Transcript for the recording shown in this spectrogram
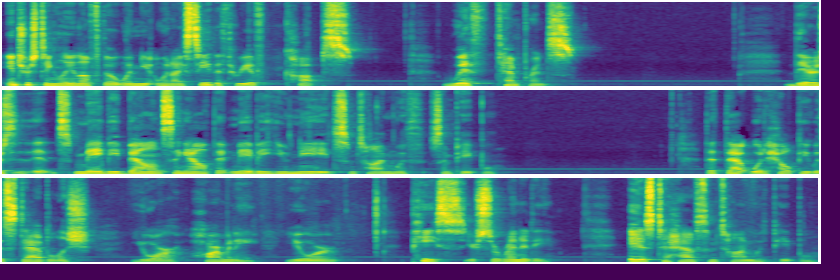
interestingly enough, though, when, you, when I see the Three of Cups, with temperance. There's it's maybe balancing out that maybe you need some time with some people. That that would help you establish your harmony your peace your serenity is to have some time with people.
